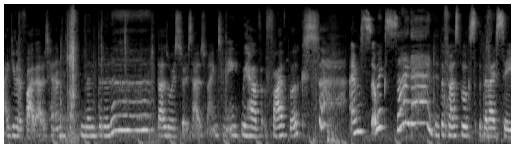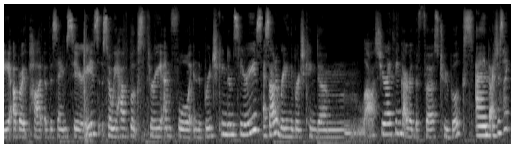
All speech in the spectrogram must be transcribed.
I give it a 5 out of 10. Then, da -da -da. That is always so satisfying to me. We have five books. I'm so excited! The first books that I see are both part of the same series. So we have books three and four in the Bridge Kingdom series. I started reading the Bridge Kingdom last year, I think. I read the first two books and I just like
